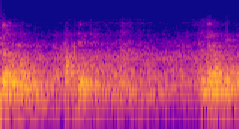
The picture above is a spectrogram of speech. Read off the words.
後ろの方に立ってみて。進めませんか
